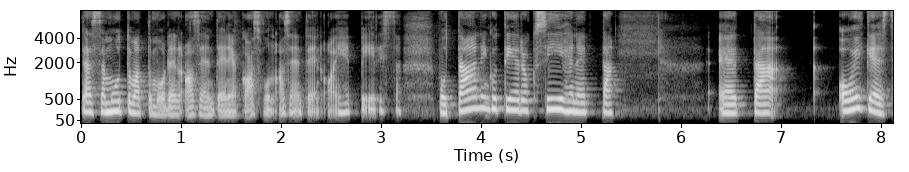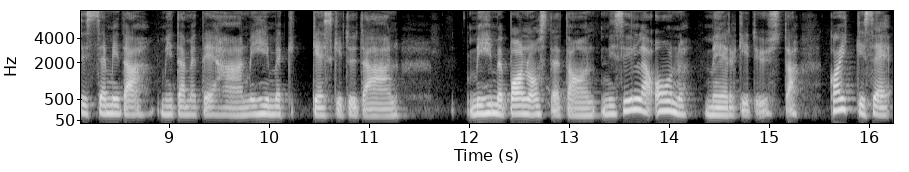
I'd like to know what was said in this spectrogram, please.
tässä muuttumattomuuden asenteen ja kasvun asenteen aihepiirissä. Mutta tämä niin tiedoksi siihen, että, että oikeasti se, mitä, mitä me tehdään, mihin me keskitytään – mihin me panostetaan, niin sillä on merkitystä. Kaikki se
